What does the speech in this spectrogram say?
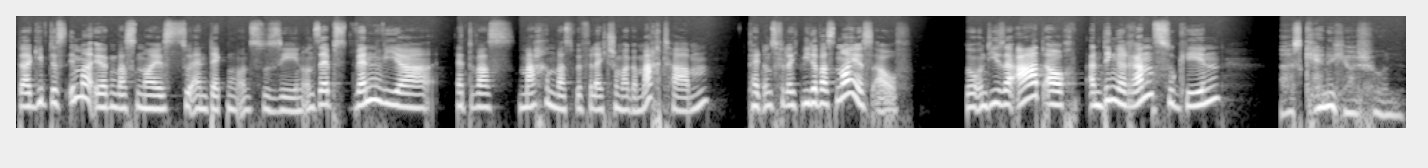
Da gibt es immer irgendwas Neues zu entdecken und zu sehen. Und selbst wenn wir etwas machen, was wir vielleicht schon mal gemacht haben, fällt uns vielleicht wieder was Neues auf. So, und diese Art auch an Dinge ranzugehen, das kenne ich ja schon.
